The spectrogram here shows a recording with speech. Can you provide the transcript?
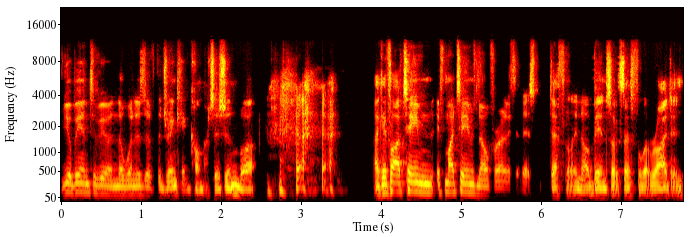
you'll be interviewing the winners of the drinking competition, but like if our team, if my team's known for anything, it's definitely not being successful at riding.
